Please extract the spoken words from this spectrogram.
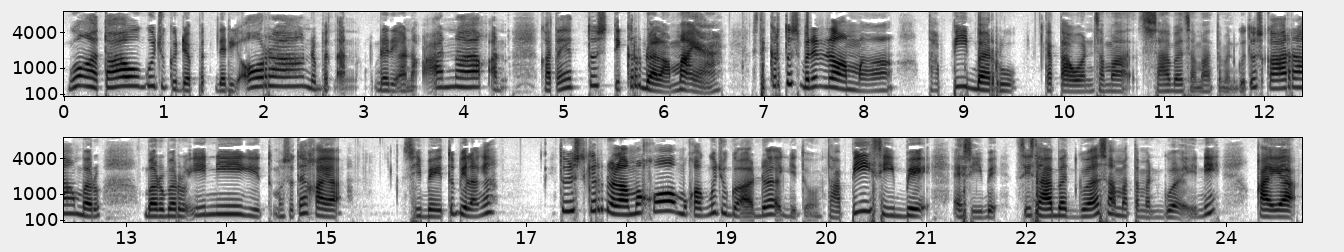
gue nggak tahu. Gue juga dapet dari orang dapet an dari anak-anak an katanya tuh stiker udah lama ya. Stiker tuh sebenarnya udah lama tapi baru ketahuan sama sahabat sama temen gue tuh sekarang baru baru-baru ini gitu. Maksudnya kayak si B itu bilangnya itu stiker udah lama kok muka gue juga ada gitu. Tapi si B eh si B si sahabat gue sama temen gue ini kayak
